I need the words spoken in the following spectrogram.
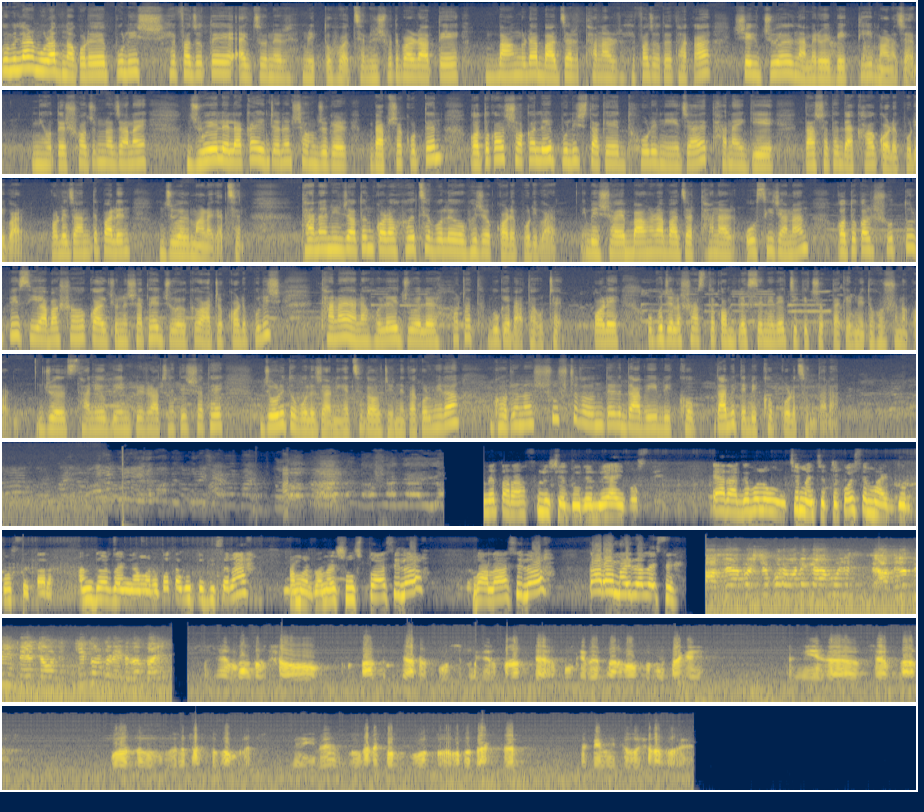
কুমিল্লার মুরাদনগরে পুলিশ হেফাজতে একজনের মৃত্যু হয়েছে। বৃহস্পতিবার রাতে বাংড়া বাজার থানার হেফাজতে থাকা শেখ জুয়েল নামের ওই ব্যক্তি মারা যায়। নিহতের স্বজনরা জানায়, জুয়েল এলাকায় ইন্টারনেট সংযোগের ব্যবসা করতেন। গতকাল সকালে পুলিশ তাকে ধরে নিয়ে যায় থানায় গিয়ে তার সাথে দেখাও করে পরিবার। পরে জানতে পারেন জুয়েল মারা গেছেন। থানায় নির্যাতন করা হয়েছে বলে অভিযোগ করে পরিবার। এ বিষয়ে বাংলা বাজার থানার ওসি জানান, গতকাল সত্তর পিস ইয়াবাসহ কয়েকজনের সাথে জুয়েলকেও আটক করে পুলিশ। থানায় আনা হলে জুয়েলের হঠাৎ বুকে ব্যথা ওঠে। পরে উপজেলা স্বাস্থ্য কমপ্লেক্সে নিলে চিকিৎসক তাকে মৃত ঘোষণা করেন। জুয়েল স্থানীয় বিএনপির রাজনীতির সাথে জড়িত বলে জানিয়েছে দলটির নেতাকর্মীরা। ঘটনার সুষ্ঠু তদন্তের দাবি বিক্ষোভ দাবিতে বিক্ষোভ করেছেন তারা। তারা পুলিশে দূরে লুয়ে আই পড়ছে এর আগে বলে উঁচি মানছে তো কইছে মাইক দূর করছে তারা। আমি তো আর জানি না আমার কথা কইতে দিছে না। আমার জামাই সুস্থ আছিল ভালো আছিল তারা মাইরা লাইছে। কমপ্লেক্স। ওখানে কর্তব্যরত ডাক্তার তাকে মৃত ঘোষণা করে।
